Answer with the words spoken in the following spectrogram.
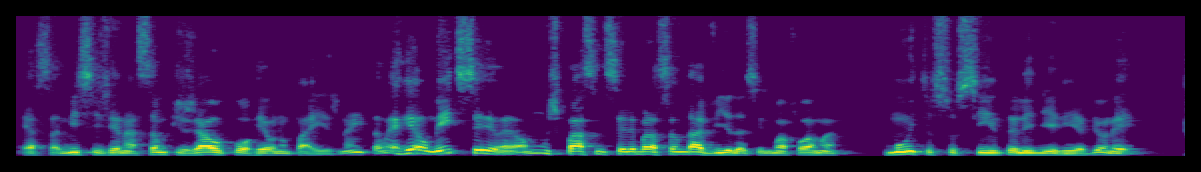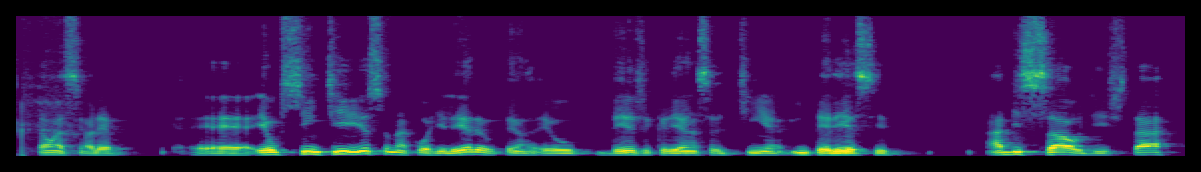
essa miscigenação que já ocorreu no país. Né? Então, é realmente é um espaço de celebração da vida, assim, de uma forma muito sucinta, eu lhe diria, viu, Ney? Então, assim, olha, é, eu senti isso na Cordilheira, eu, tenho, eu desde criança tinha interesse abissal de estar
